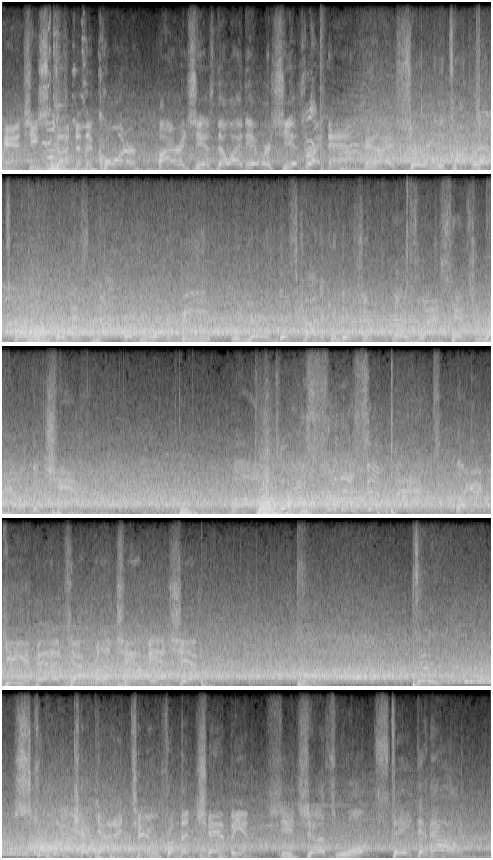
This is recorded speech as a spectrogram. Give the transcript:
And she's stunned in the corner. Byron, she has no idea where she is right now. And I assure you, the top of that turnbuckle is not where you want to be when you're in this kind of condition. Those last hits rattled the champ. Oh, brace for this impact! Like a guillotine attack for the championship. Champion. She just won't stay down.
